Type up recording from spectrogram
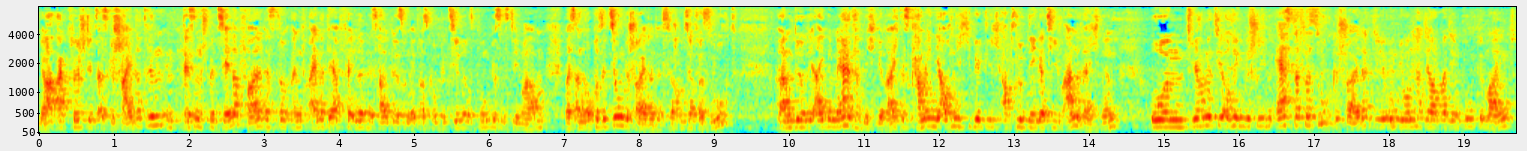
ja, aktuell steht es als gescheitert drin, dessen spezieller Fall, das ist so einer der Fälle, weshalb wir so ein etwas komplizierteres Punktesystem haben, weil es an der Opposition gescheitert ist. Wir haben es ja versucht, ähm, die eigene Mehrheit hat nicht gereicht, das kann man ihnen ja auch nicht wirklich absolut negativ anrechnen. Und wir haben jetzt hier auch eben geschrieben, erster Versuch gescheitert. Die Union hat ja bei dem Punkt gemeint,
